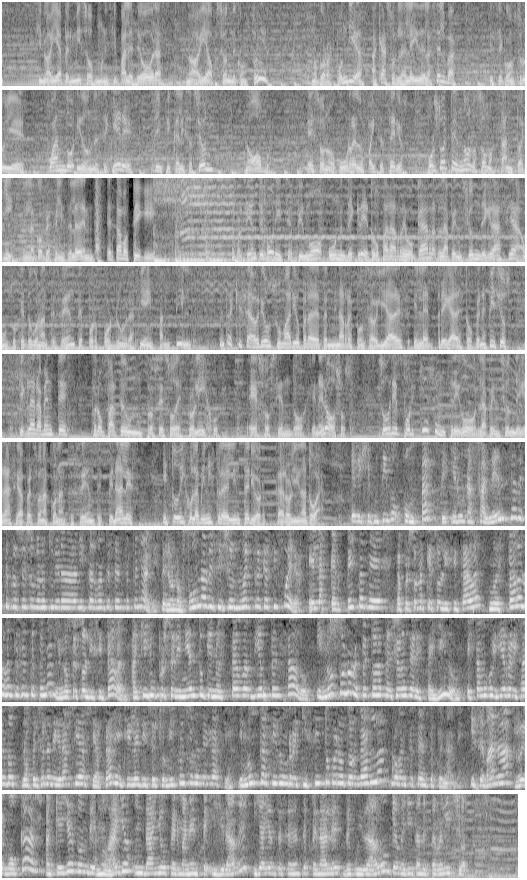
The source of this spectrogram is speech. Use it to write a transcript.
si no había permisos municipales de obras, no había opción de construir. No correspondía. ¿Acaso es la ley de la selva que se construye cuando y donde se quiere, sin fiscalización? No, eso no ocurre en los países serios. Por suerte no lo somos tanto aquí, en la copia feliz del Edén. Estamos tiki. El presidente Boric firmó un decreto para revocar la pensión de gracia a un sujeto con antecedentes por pornografía infantil, mientras que se abrió un sumario para determinar responsabilidades en la entrega de estos beneficios, que claramente fueron parte de un proceso desprolijo, eso siendo generosos. Sobre por qué se entregó la pensión de gracia a personas con antecedentes penales, esto dijo la ministra del Interior, Carolina Toá el Ejecutivo comparte que era una falencia de este proceso que no estuvieran a la vista los antecedentes penales, pero no fue una decisión nuestra que así fuera. En las carpetas de las personas que solicitaban no estaban los antecedentes penales, no se solicitaban. Aquí hay un procedimiento que no estaba bien pensado y no solo respecto a las pensiones del estallido. Estamos hoy día revisando las pensiones de gracia hacia atrás. En Chile hay 18.000 pensiones de gracia y nunca ha sido un requisito para otorgarla los antecedentes penales. Y se van a revocar aquellas donde no haya un daño permanente y grave y hay antecedentes penales de cuidado que ameritan esta revisión.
